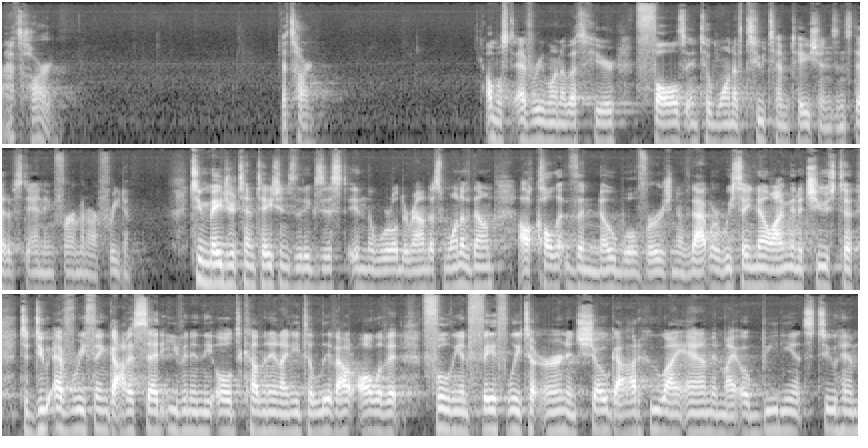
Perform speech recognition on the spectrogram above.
That's hard. That's hard. Almost every one of us here falls into one of two temptations instead of standing firm in our freedom. Two major temptations that exist in the world around us. One of them, I'll call it the noble version of that, where we say, No, I'm going to choose to, to do everything God has said, even in the old covenant. I need to live out all of it fully and faithfully to earn and show God who I am and my obedience to Him.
